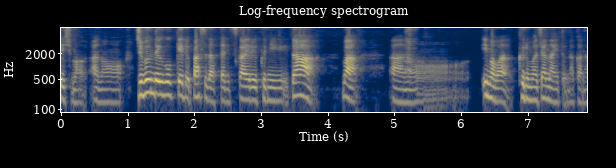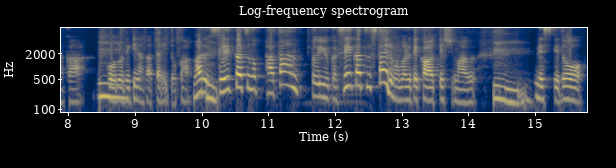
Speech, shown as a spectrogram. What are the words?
てしまう。あの、自分で動けるバスだったり使える国が、まあ、あの、今は車じゃないとなかなか行動できなかったりとか、うん、まる生活のパターンというか、生活スタイルもまるで変わってしまうんですけど、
